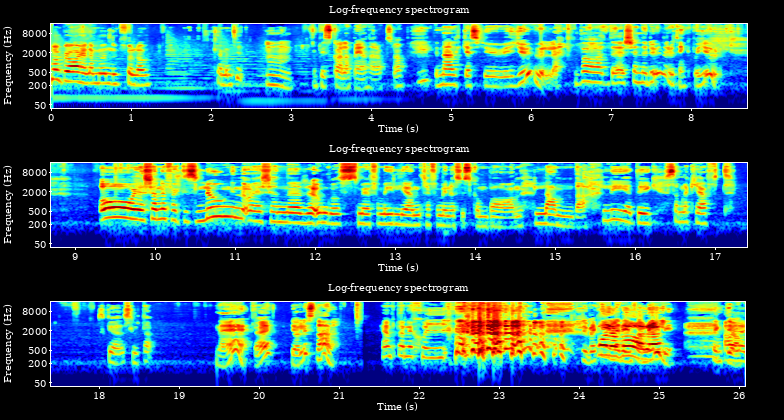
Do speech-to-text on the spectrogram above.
mår bra, hela munnen full av clementin. Mm, jag har skalat med en här också. Det nalkas ju jul. Vad känner du när du tänker på jul? Åh, jag känner faktiskt lugn och jag känner umgås med familjen, träffa mina syskonbarn, landa, ledig, samla kraft. Ska jag sluta? Nej, Nej. jag lyssnar. Hämta energi. Du verkar gilla din familj. Tänkte Ja, jag, jag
